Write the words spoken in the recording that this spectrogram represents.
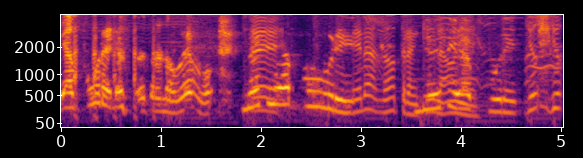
te apures, nosotros nos vemos. No Eh, te apures. Mira, no, No tranquila, te oye. apures. Yo, yo,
